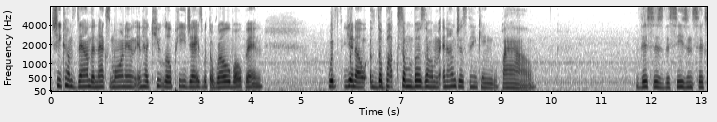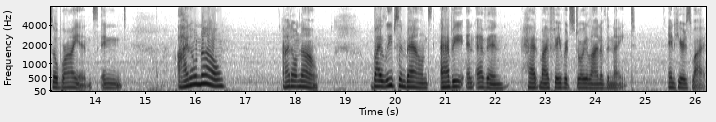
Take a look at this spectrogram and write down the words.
she comes down the next morning in her cute little PJs with the robe open with, you know, the buxom bosom and I'm just thinking, wow. This is the season 6 O'Briens and I don't know. I don't know. By leaps and bounds, Abby and Evan had my favorite storyline of the night. And here's why.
